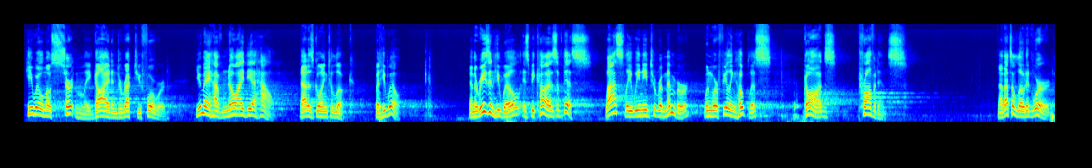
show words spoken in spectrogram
He will most certainly guide and direct you forward. You may have no idea how that is going to look, but He will. And the reason He will is because of this. Lastly, we need to remember when we're feeling hopeless God's providence. Now, that's a loaded word,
